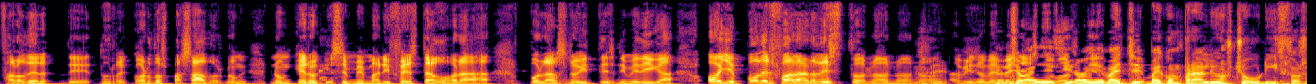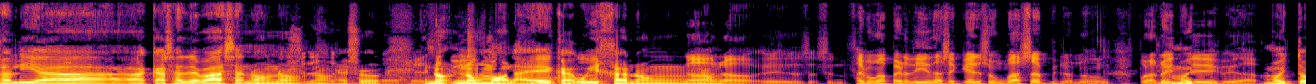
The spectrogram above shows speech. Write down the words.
falo de, de, dos recordos pasados, non, non quero que se me manifeste agora polas noites ni me diga, "Oye, podes falar desto?" No, no, no, a mí non me veñas. Vai dicir, "Oye, vai, vai comprarle uns chourizos ali a, a casa de Basa." Non, non, non, eso non, non mola, eh, caguija non No, non, no, eh, faime unha perdida, se queres un WhatsApp, pero non pola noite, Moi, cuidado. Moito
